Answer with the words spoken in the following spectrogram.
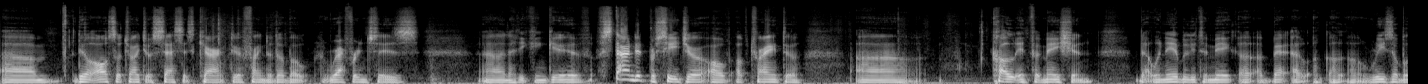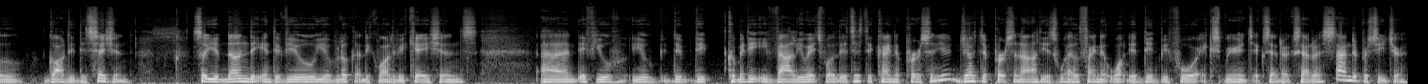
Um, they'll also try to assess his character, find out about references uh, that he can give. Standard procedure of, of trying to uh, cull information that will enable you to make a, a, a, a reasonable, godly decision. So you've done the interview, you've looked at the qualifications, and if you you the, the committee evaluates, well, is this the kind of person? You judge the personality as well, find out what they did before, experience, etc., etc. Standard procedure,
